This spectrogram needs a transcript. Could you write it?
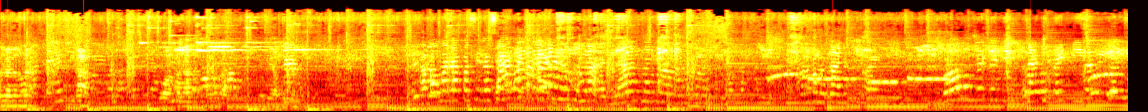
Ako lang na. Ha? Kuha ka lang. Lang. Habang wala pa sila sa akin, kaya na sila. Lahat ng mga mga kamag-anak ni. Bawa ka sa dito. Lagi birthday ko eh.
